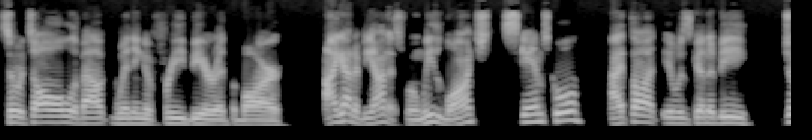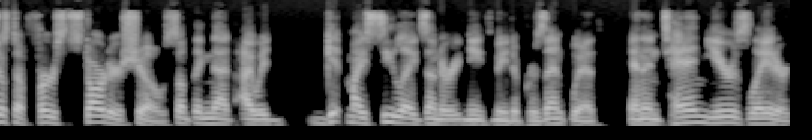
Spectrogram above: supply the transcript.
So it's all about winning a free beer at the bar. I got to be honest, when we launched Scam School, I thought it was going to be just a first starter show, something that I would get my sea legs underneath me to present with. And then 10 years later,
